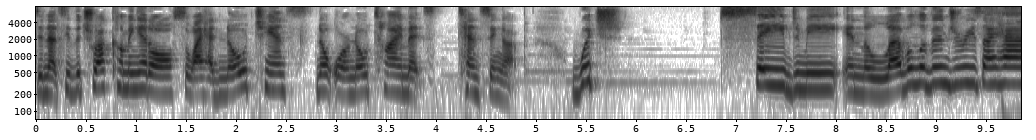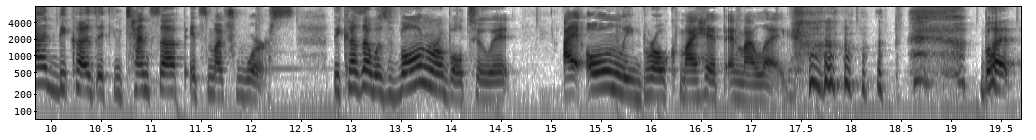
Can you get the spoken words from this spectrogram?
Did not see the truck coming at all, so I had no chance, no or no time at tensing up, which saved me in the level of injuries I had because if you tense up, it's much worse. Because I was vulnerable to it, I only broke my hip and my leg. but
